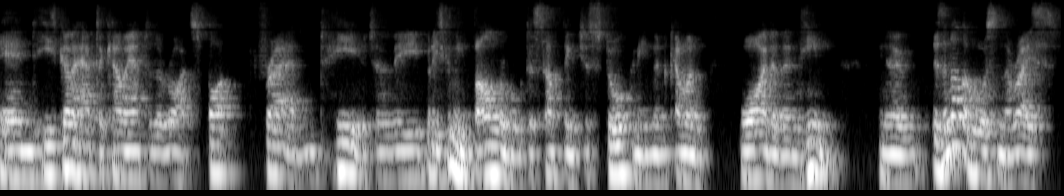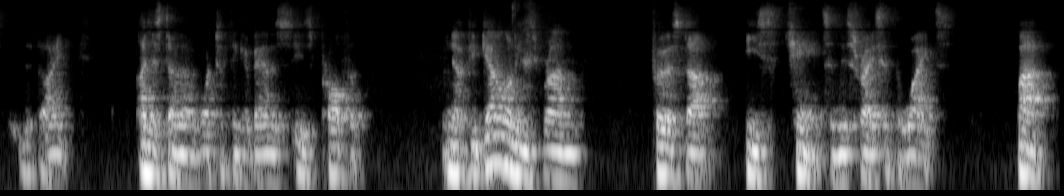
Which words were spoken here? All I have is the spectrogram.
and he's gonna have to come out to the right spot Frad here to be, but he's going to be vulnerable to something just stalking him and coming wider than him. You know, there's another horse in the race that I, I just don't know what to think about is, is Profit. You know, if you go on his run first up, his chance in this race at the weights, but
